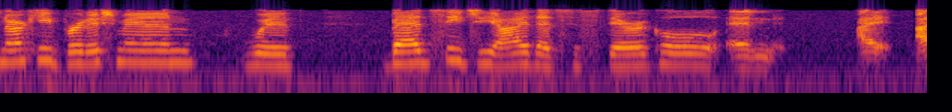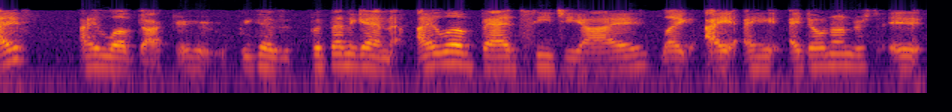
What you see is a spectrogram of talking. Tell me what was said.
snarky British man with bad CGI that's hysterical, and I I I love Doctor Who because, but then again, I love bad CGI. Like I I, I don't understand. It,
